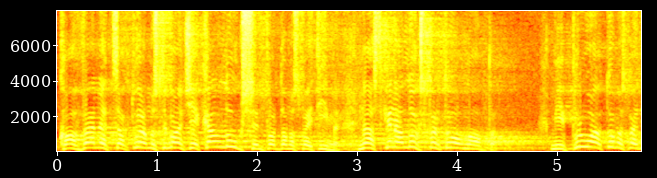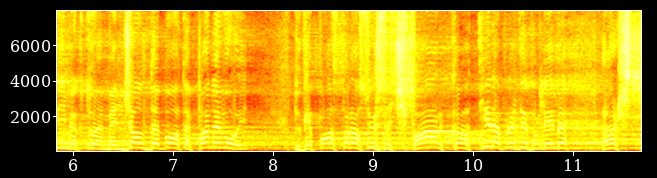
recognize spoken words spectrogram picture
Ka vene të caktuara muslimane që e kanë luksin për do mospajtime. Na s'kena luks për to, vëllapta. Me i pru ato mospajtime këtu e me ngjall debate pa nevojë, duke pas parasysh se çfarë ka tjera prioritete, probleme, është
